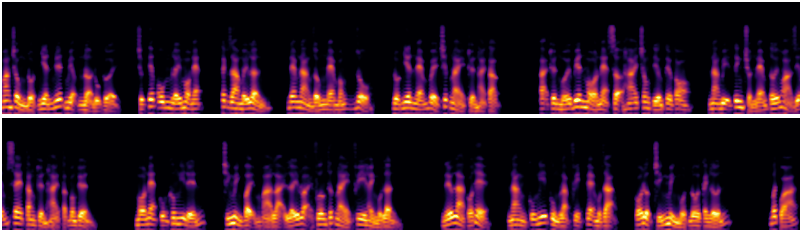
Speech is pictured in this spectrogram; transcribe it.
mang chồng đột nhiên nết miệng nở nụ cười, trực tiếp ôm lấy mò nẹt, tách ra mấy lần, đem nàng giống ném bóng rổ đột nhiên ném về chiếc này thuyền hải tặc. Tại thuyền mới viên mò nẹt sợ hai trong tiếng kêu to, nàng bị tinh chuẩn ném tới hỏa diễm xe tăng thuyền hải tặc bong thuyền. Mò nẹt cũng không nghĩ đến, chính mình vậy mà lại lấy loại phương thức này phi hành một lần. Nếu là có thể, nàng cũng nghĩ cùng lạp phịt kẹ một dạng, có được chính mình một đôi cánh lớn. Bất quá,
